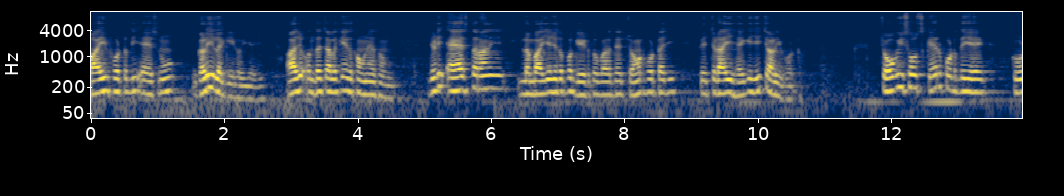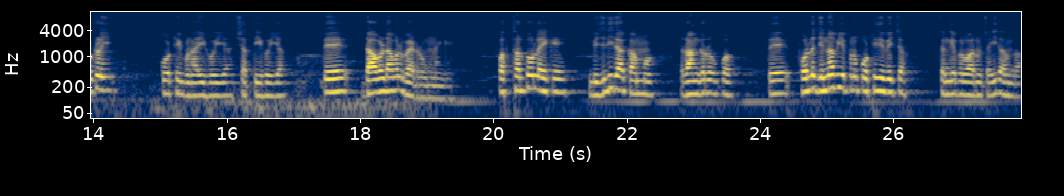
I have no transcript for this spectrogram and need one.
22 ਫੁੱਟ ਦੀ ਐਸ ਨੂੰ ਗਲੀ ਲੱਗੀ ਹੋਈ ਹੈ ਜੀ। ਆਜੋ ਅੰਦਰ ਚੱਲ ਕੇ ਦਿਖਾਉਣੇ ਆ ਤੁਹਾਨੂੰ। ਜਿਹੜੀ ਐਸ ਤਰ੍ਹਾਂ ਦੀ ਲੰਬਾਈ ਹੈ, ਜਦੋਂ ਆਪਾਂ ਗੇਟ ਤੋਂ ਵੜਦੇ ਆ 64 ਫੁੱਟ ਹੈ ਜੀ ਤੇ ਚੜਾਈ ਹੈਗੀ ਜੀ 40 ਫੁੱਟ। 2400 ਸਕੁਅਰ ਫੁੱਟ ਦੀ ਇਹ ਟੋਟਲੀ ਕੋਠੀ ਬਣਾਈ ਹੋਈ ਆ, ਛੱਤੀ ਹੋਈ ਆ ਤੇ ਡਬਲ ਡਬਲ ਬੈਡਰੂਮ ਨੇਗੇ ਪੱਥਰ ਤੋਂ ਲੈ ਕੇ ਬਿਜਲੀ ਦਾ ਕੰਮ, ਰੰਗ ਰੂਪ ਤੇ ਫੁੱਲ ਜਿੰਨਾ ਵੀ ਆਪਾਂ ਨੂੰ ਕੋਠੀ ਦੇ ਵਿੱਚ ਚੰਗੇ ਪਰਿਵਾਰ ਨੂੰ ਚਾਹੀਦਾ ਹੁੰਦਾ,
